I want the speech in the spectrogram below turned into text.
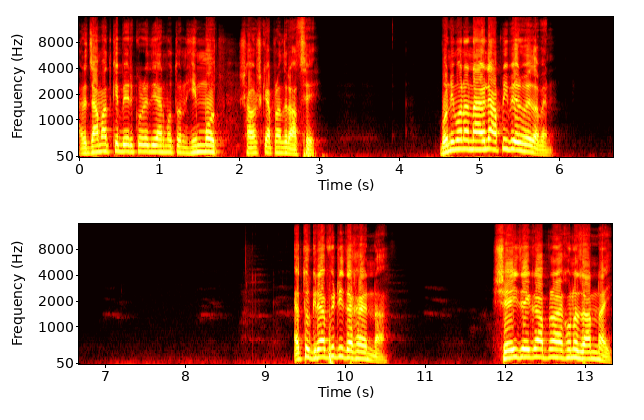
আর জামাতকে বের করে দেওয়ার মতন হিম্মত, সাহস কি আপনাদের আছে? বনিবনা না হলে আপনি বের হয়ে যাবেন। এত গ্র্যাফিটি দেখায়েন না। সেই জায়গা আপনারা এখনও যান নাই।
